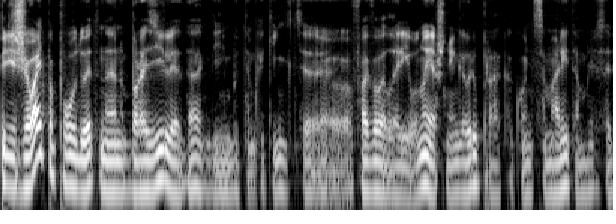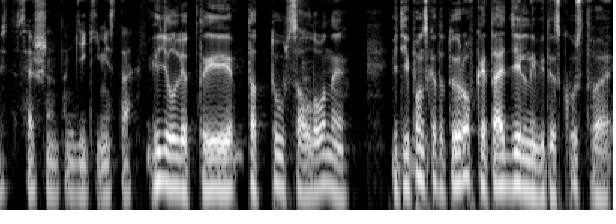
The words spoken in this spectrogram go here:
переживать по поводу, это, наверное, Бразилия, да, где-нибудь там какие-нибудь э, фавелы Рио. Ну, я же не говорю про какой-нибудь Сомали там или совершенно там дикие места. Видел ли ты тату-салоны ведь японская татуировка — это отдельный вид искусства,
